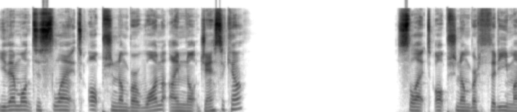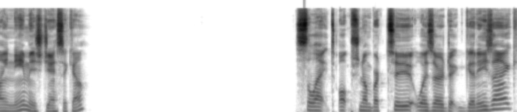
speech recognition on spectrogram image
You then want to select option number one, I'm not Jessica. Select option number three, my name is Jessica. Select option number 2, Wizard Grayzag.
